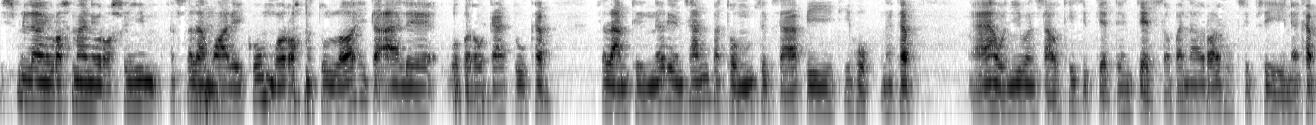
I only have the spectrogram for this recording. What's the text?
Bismillahirrahmanirrahim Assalamualaikum warahmatullahi ta'ala wabarakatuh ครับ สลามถึงนักเรียนชั้นประถมศึกษาปีที่ 6 นะครับวันนี้วันเสาร์ที่ 17 เดือน 7 2564 นะครับ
